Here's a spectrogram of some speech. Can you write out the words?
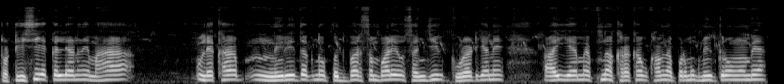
તો ટીસીએ કલ્યાણની મહાલેખા નિરીતકનો પદભાર સંભાળ્યો, સંજીવ ઘોરાટિયાને આઈએમએફના ખામના પ્રમુખ નિયુક્ત કરવામાં આવ્યા.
